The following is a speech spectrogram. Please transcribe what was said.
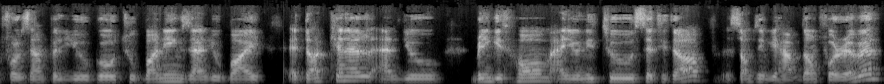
For example, you go to Bunnings and you buy a dog kennel and you bring it home and you need to set it up, something we have done forever.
